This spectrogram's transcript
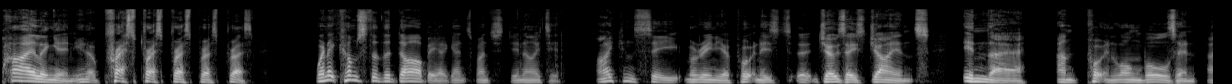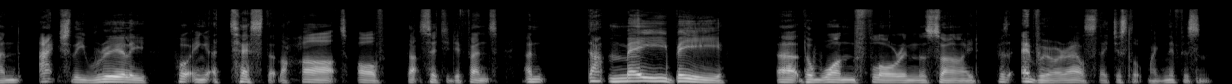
piling in, you know, press, press, press, press, press. When it comes to the derby against Manchester United, I can see Mourinho putting his uh, Jose's Giants in there and putting long balls in and actually really putting a test at the heart of that City defence. And that may be uh, the one flaw in the side because everywhere else they just look magnificent.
